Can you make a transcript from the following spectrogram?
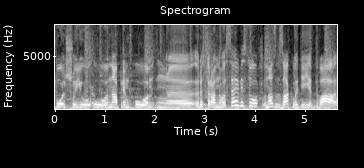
Польщею у напрямку ресторанного сервісу. У нас в закладі є два.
